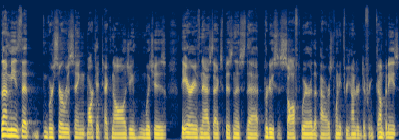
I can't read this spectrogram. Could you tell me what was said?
That means that we're servicing market technology, which is the area of NASDAQ's business that produces software that powers 2,300 different companies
